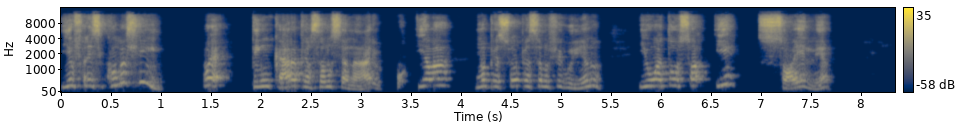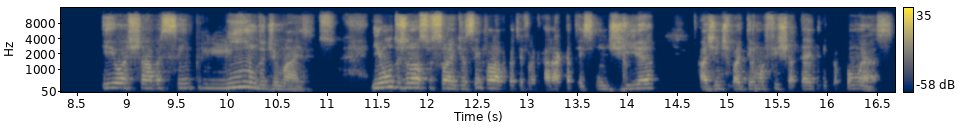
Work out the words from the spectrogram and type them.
E eu falei assim, como assim? Ué, tem um cara pensando no cenário, e lá, uma pessoa pensando no figurino, e um ator só, e só elenco. E eu achava sempre lindo demais isso. E um dos nossos sonhos, que eu sempre falava para eu falei, caraca, um dia a gente vai ter uma ficha técnica como essa.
